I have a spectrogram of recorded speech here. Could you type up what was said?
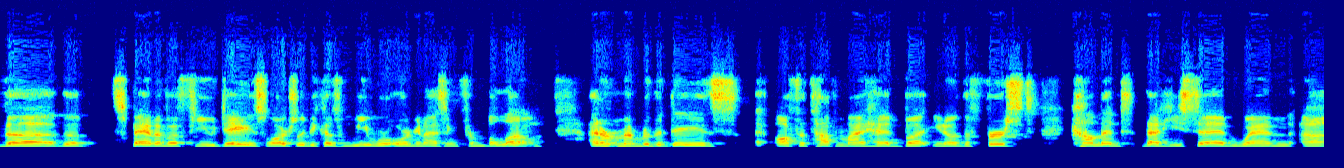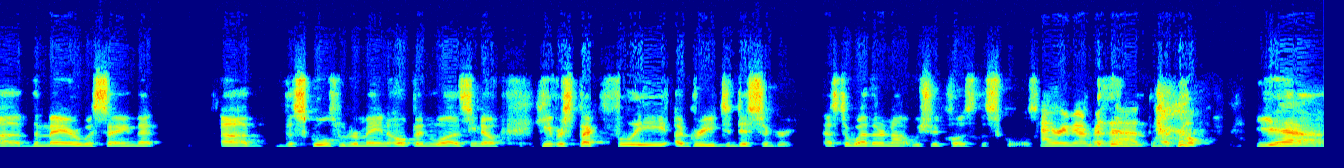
the the span of a few days largely because we were organizing from below. I don't remember the days off the top of my head but you know the first comment that he said when uh, the mayor was saying that uh, the schools would remain open was you know he respectfully agreed to disagree as to whether or not we should close the schools. I remember Within that. a couple, Yeah,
